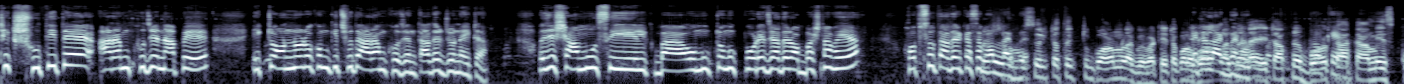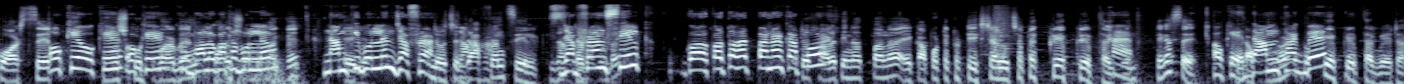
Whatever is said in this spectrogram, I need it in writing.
ঠিক সুতিতে আরাম খুঁজে না পেয়ে একটু অন্যরকম কিছুতে আরাম খোঁজেন তাদের জন্য এটা। ওই যে শামু সিল্ক বা অমুক টমুক পরে যাদের অভ্যাস না ভাইয়া হপসো তাদের কাছে ভালো লাগবে। সিল্কটা তো একটু গরম লাগবে বাট এটা কোনো এটা লাগবে না। এটা আপনার বরকা. কামিজ coord set okay okay okay. খুব ভালো কথা লাগবে। নাম কি বললেন? জাফরান। এটা হচ্ছে জাফরান। সিল্ক। জাফরান সিল্ক কত হাত পানার কাপড়? সাড়ে তিন হাত পানা। এই কাপড়টা একটু টেক্সচার হচ্ছে আপনার ক্রেপ ক্রেপ থাকবে। হ্যাঁ। ঠিক আছে? Okay, দাম থাকবে? ক্রেপ ক্রেপ থাকবে এটা।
